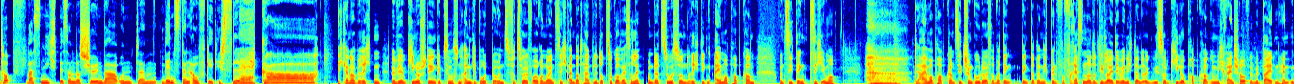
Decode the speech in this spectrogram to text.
Topf, was nicht besonders schön war. Und ähm, wenn es dann aufgeht, ist es lecker. Ich kann auch berichten, wenn wir im Kino stehen, gibt es immer so ein Angebot bei uns für 12,90 Euro anderthalb Liter Zuckerwässerle und dazu so einen richtigen Eimer Popcorn. Und sie denkt sich immer, "Ah, der Eimer Popcorn sieht schon gut aus, aber denk, denkt er dann, ich bin verfressen oder die Leute, wenn ich dann irgendwie so ein Kilo Popcorn in mich reinschaufel mit beiden Händen?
